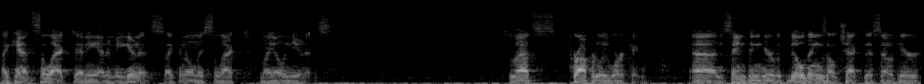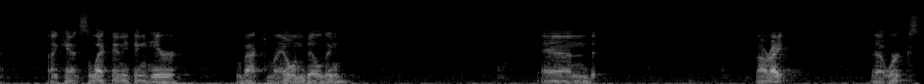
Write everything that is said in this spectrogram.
I can't select any enemy units. I can only select my own units. So that's properly working. And same thing here with buildings. I'll check this out here. I can't select anything here. Go back to my own building. And all right, that works.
